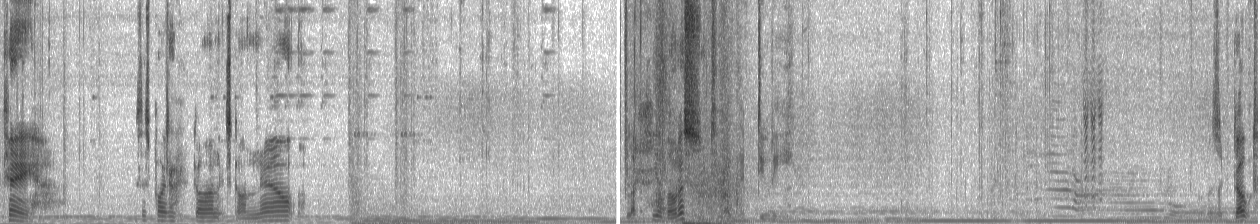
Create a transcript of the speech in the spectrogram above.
Okay. Is this poison gone? It's gone now. Lucky heal bonus. Doing the duty. There's a goat.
